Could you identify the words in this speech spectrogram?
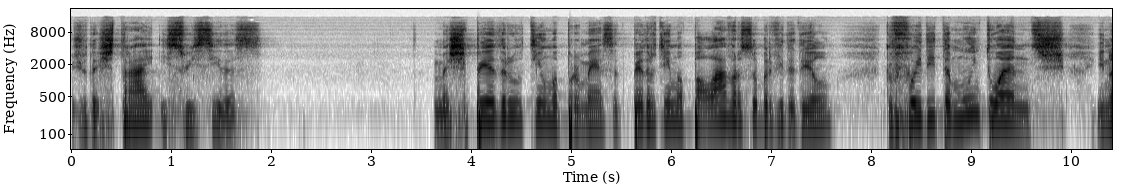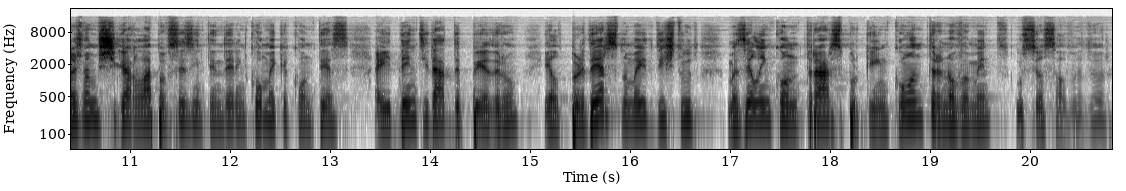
Judas trai e suicida-se. Mas Pedro tinha uma promessa, Pedro tinha uma palavra sobre a vida dele que foi dita muito antes. E nós vamos chegar lá para vocês entenderem como é que acontece a identidade de Pedro, ele perder-se no meio disto tudo, mas ele encontrar-se porque encontra novamente o seu Salvador.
